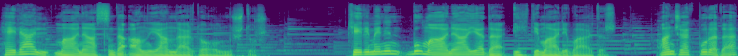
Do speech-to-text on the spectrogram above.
helal manasında anlayanlar da olmuştur. Kelimenin bu manaya da ihtimali vardır. Ancak burada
